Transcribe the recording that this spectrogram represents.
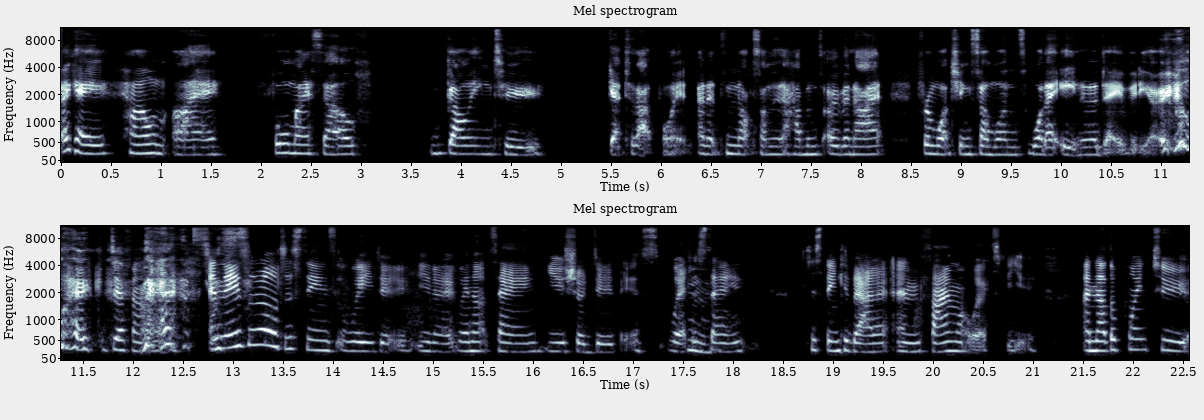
okay, how am I for myself going to get to that? And it's not something that happens overnight from watching someone's what I eat in a day video. like, Definitely. that's and these are all just things we do. You know, we're not saying you should do this. We're just Mm. saying just think about it and find what works for you. Another point too,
